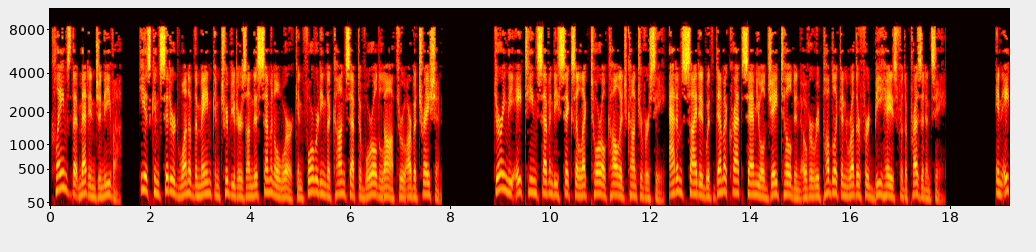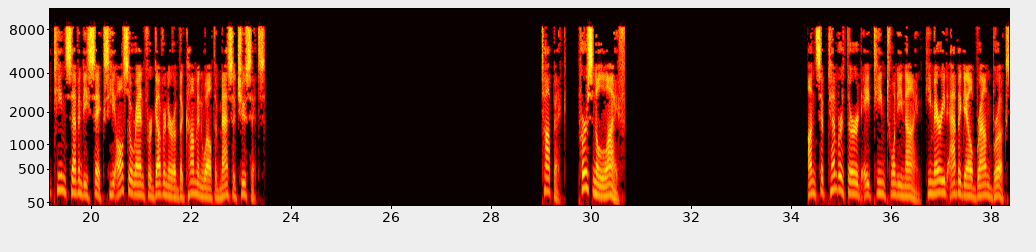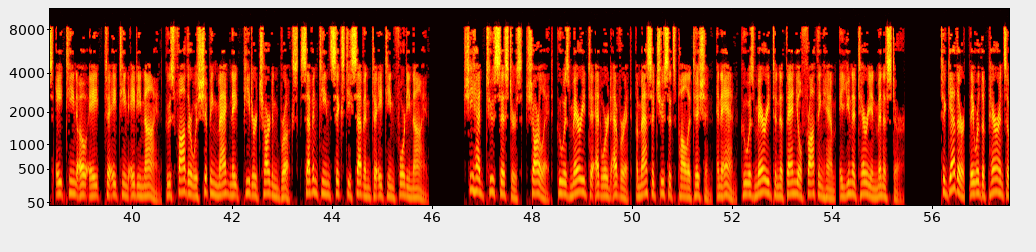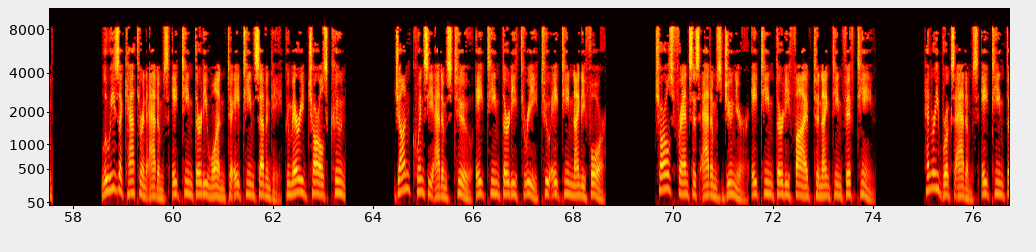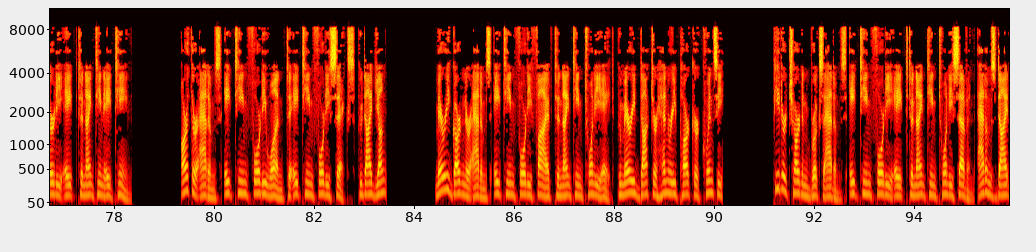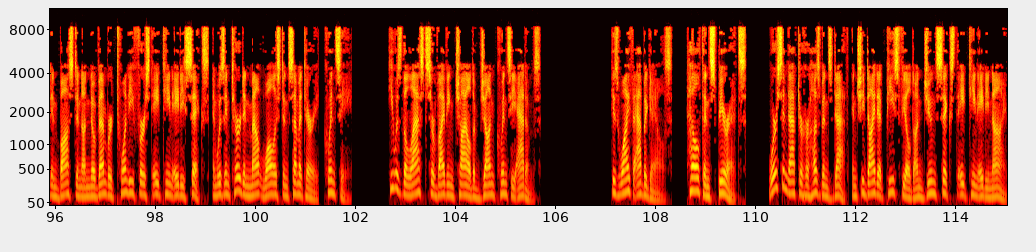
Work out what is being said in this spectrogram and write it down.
claims that met in Geneva. He is considered one of the main contributors on this seminal work in forwarding the concept of world law through arbitration. During the 1876 Electoral College controversy, Adams sided with Democrat Samuel J. Tilden over Republican Rutherford B. Hayes for the presidency. In 1876 he also ran for governor of the Commonwealth of Massachusetts. Personal life On September 3, 1829, he married Abigail Brown Brooks (1808–1889), whose father was shipping magnate Peter Chardon Brooks (1767–1849). She had two sisters, Charlotte, who was married to Edward Everett, a Massachusetts politician, and Anne, who was married to Nathaniel Frothingham, a Unitarian minister. Together, they were the parents of Louisa Catherine Adams (1831–1870), who married Charles Kuhn. John Quincy Adams II (1833–1894). Charles Francis Adams Jr. (1835–1915). Henry Brooks Adams (1838–1918), Arthur Adams (1841–1846), who died young. Mary Gardner Adams (1845–1928), who married Dr. Henry Parker Quincy. Peter Chardon Brooks Adams (1848–1927). Adams died in Boston on November 21, 1886, and was interred in Mount Wollaston Cemetery, Quincy. He was the last surviving child of John Quincy Adams. His wife Abigail's health and spirits worsened after her husband's death, and she died at Peacefield on June 6, 1889.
